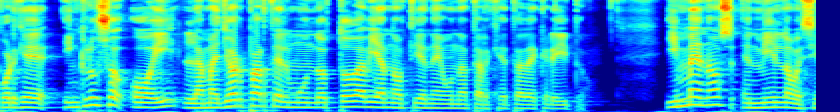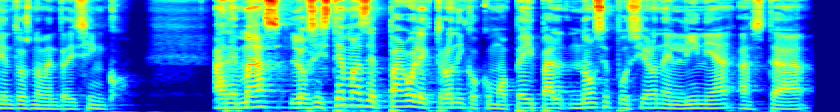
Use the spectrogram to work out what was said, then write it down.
porque incluso hoy la mayor parte del mundo todavía no tiene una tarjeta de crédito, y menos en 1995. Además, los sistemas de pago electrónico como PayPal no se pusieron en línea hasta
